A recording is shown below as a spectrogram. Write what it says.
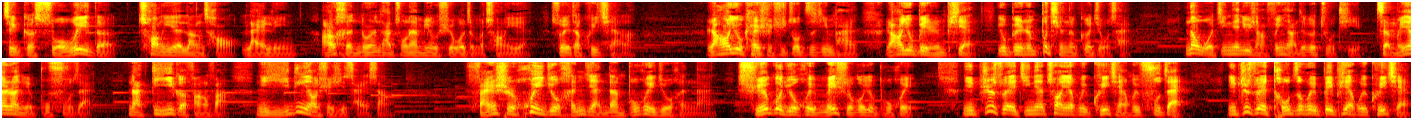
这个所谓的创业浪潮来临，而很多人他从来没有学过怎么创业，所以他亏钱了。然后又开始去做资金盘，然后又被人骗，又被人不停的割韭菜。那我今天就想分享这个主题：怎么样让你不负债？那第一个方法，你一定要学习财商。凡是会就很简单，不会就很难。学过就会，没学过就不会。你之所以今天创业会亏钱、会负债，你之所以投资会被骗、会亏钱，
